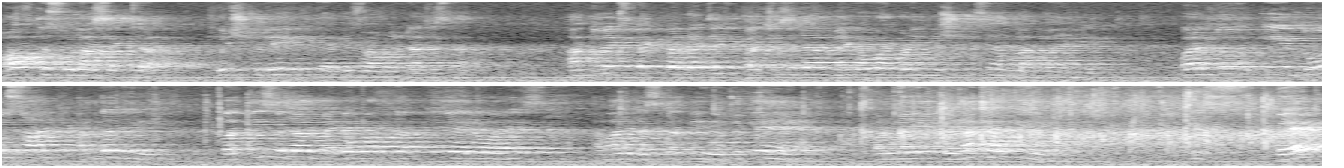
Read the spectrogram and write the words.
of the solar sector, which today can be found in Rajasthan. हम तो एक्सपेक्ट कर रहे थे कि 25,000 मेगावाट बड़ी मुश्किल से हम ला पाएँगे परंतु ये दो साल के अंदर ही 32,000 मेगावाट तक के एलओआईस हमारे दस्तखत भी हो चुके हैं और मैं ये कहना चाहती हूँ कि वेट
